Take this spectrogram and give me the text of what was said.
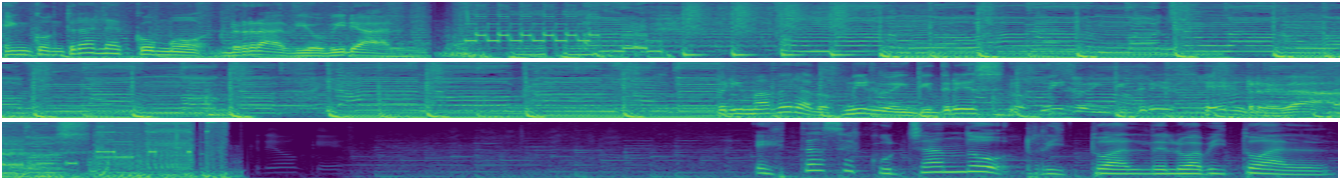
Encontrala como Radio Viral. Primavera 2023, 2023 Enredados. Estás escuchando Ritual de lo Habitual.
